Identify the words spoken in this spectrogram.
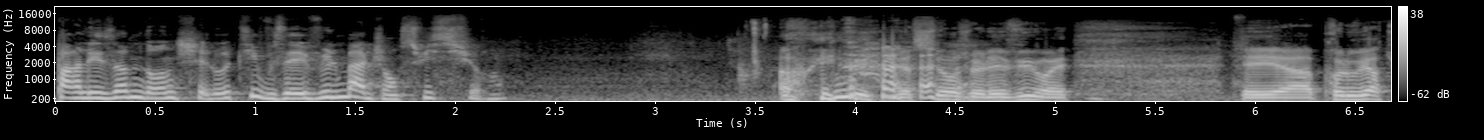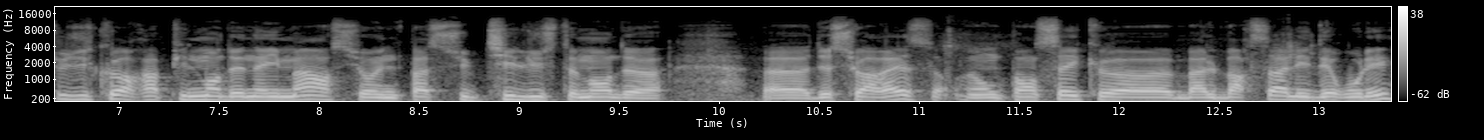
par les hommes d'Ancelotti. Vous avez vu le match, j'en suis sûr. Hein. Ah oui, bien sûr, je l'ai vu. Et après l'ouverture du score rapidement de Neymar sur une passe subtile justement de, euh, de Suarez, on pensait que bah, le Barça allait dérouler.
